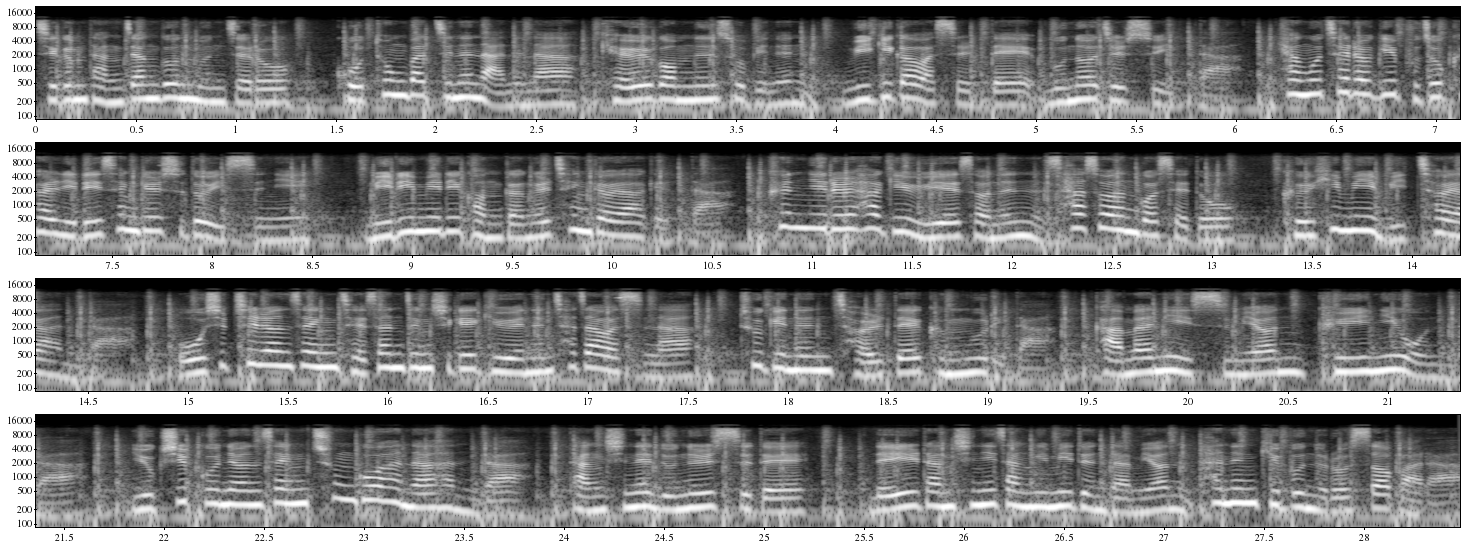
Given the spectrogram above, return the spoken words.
지금 당장 돈 문제로 고통받지는 않으나 계획 없는 소비는 위기가 왔을 때 무너질 수 있다. 향후 체력이 부족할 일이 생길 수도 있으니 미리미리 건강을 챙겨야 하겠다. 큰 일을 하기 위해서는 사소한 것에도 그 힘이 미쳐야 한다. 57년생 재산 증식의 기회는 찾아왔으나 투기는 절대 금물이다. 가만히 있으면 귀인이 온다. 69년생 충고 하나 한다. 당신의 눈을 쓰되 내일 당신이 장님이 된다면 하는 기분으로 써봐라.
